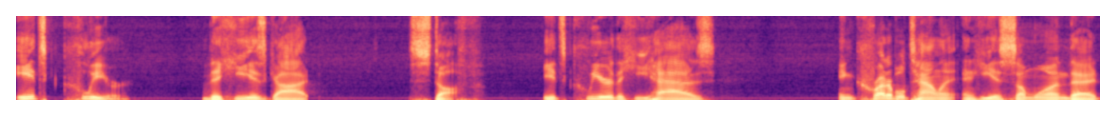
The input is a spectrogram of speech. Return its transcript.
it's clear that he has got stuff. It's clear that he has incredible talent and he is someone that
